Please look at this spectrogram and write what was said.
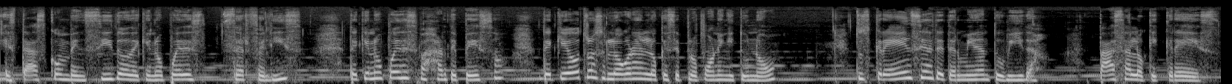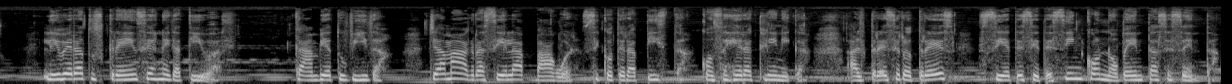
¿Estás convencido de que no puedes ser feliz? ¿De que no puedes bajar de peso? ¿De que otros logran lo que se proponen y tú no? Tus creencias determinan tu vida. Pasa lo que crees. Libera tus creencias negativas. Cambia tu vida. Llama a Graciela Bauer, psicoterapista, consejera clínica, al 303-775-9060.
